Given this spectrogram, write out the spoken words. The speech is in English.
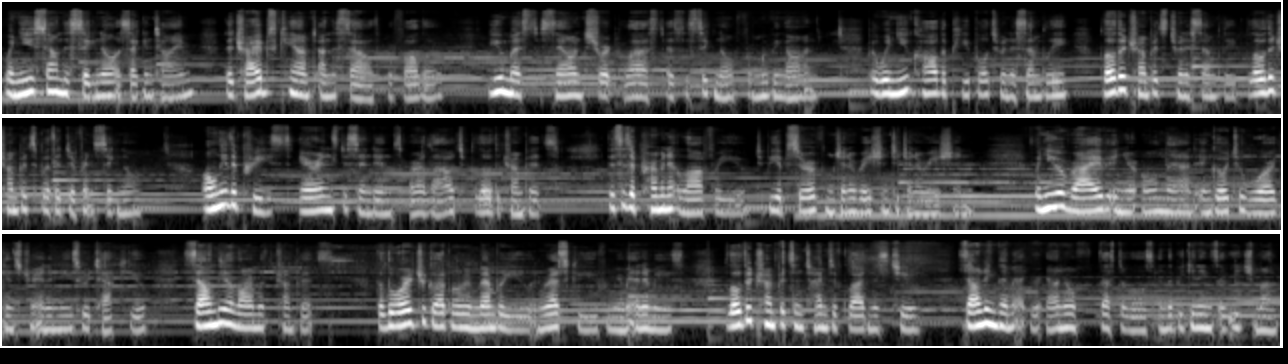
When you sound the signal a second time, the tribes camped on the south will follow. You must sound short blast as the signal for moving on. But when you call the people to an assembly, blow the trumpets to an assembly, blow the trumpets with a different signal. Only the priests, Aaron's descendants, are allowed to blow the trumpets. This is a permanent law for you, to be observed from generation to generation. When you arrive in your own land and go to war against your enemies who attack you, sound the alarm with trumpets. The Lord your God will remember you and rescue you from your enemies. Blow the trumpets in times of gladness too, sounding them at your annual festivals and the beginnings of each month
